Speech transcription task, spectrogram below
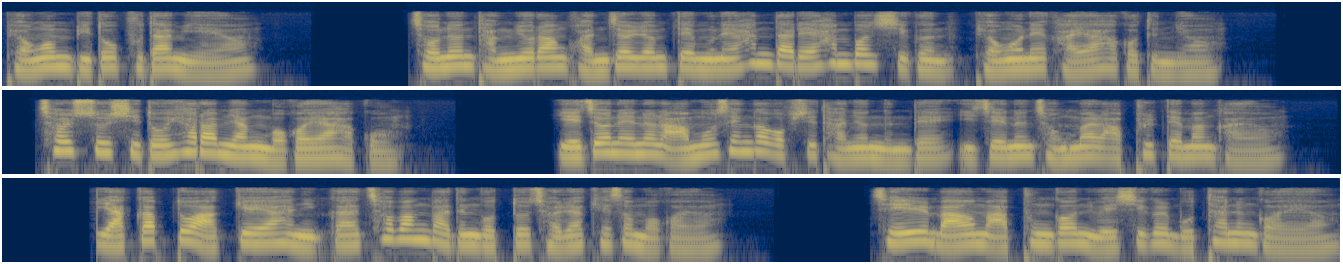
병원비도 부담이에요. 저는 당뇨랑 관절염 때문에 한 달에 한 번씩은 병원에 가야 하거든요. 철수 씨도 혈압약 먹어야 하고. 예전에는 아무 생각 없이 다녔는데 이제는 정말 아플 때만 가요. 약값도 아껴야 하니까 처방받은 것도 절약해서 먹어요. 제일 마음 아픈 건 외식을 못하는 거예요.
